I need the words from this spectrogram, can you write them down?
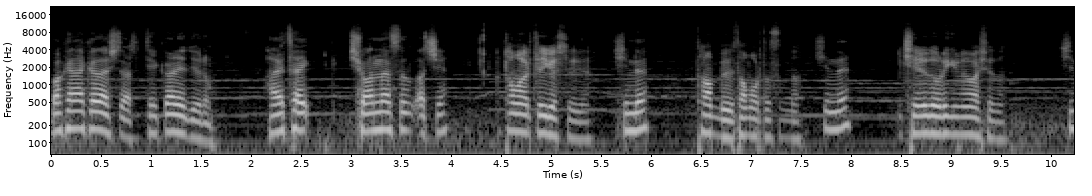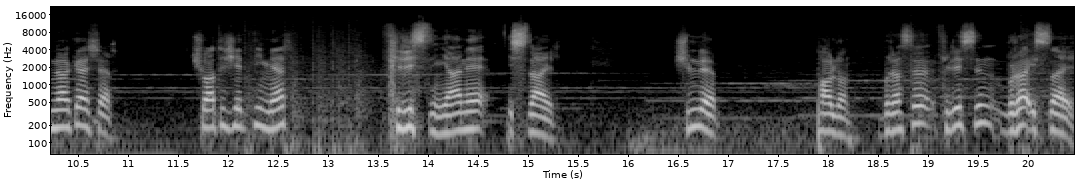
Bakın arkadaşlar tekrar ediyorum. Harita şu an nasıl açı? Tam haritayı gösteriyor. Şimdi, Tam böyle tam ortasında. şimdi, İçeri doğru girmeye başladı. şimdi arkadaşlar. Şu ateş ettiğim yer Filistin yani İsrail. Şimdi pardon. Burası Filistin, bura İsrail.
